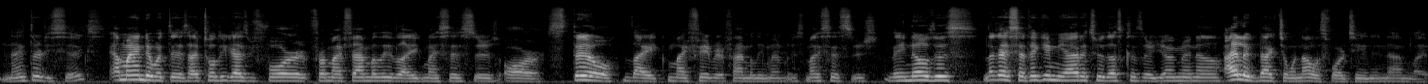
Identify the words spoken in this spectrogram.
936 i'm gonna end it with this i've told you guys before from my family like my sisters are still like my favorite family members my sisters they know this like i said they give me attitude that's because they're young right now i look back to when i was 14 and i'm like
